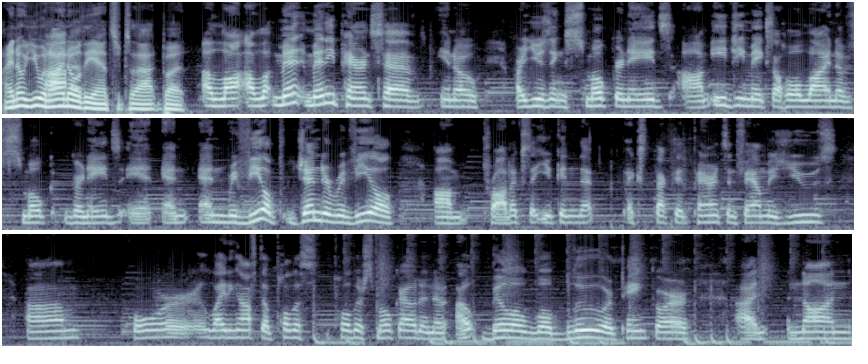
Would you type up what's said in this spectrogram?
I know you and I Uh, know the answer to that, but a lot, a lot many, many parents have you know are using smoke grenades. Um, eg makes a whole line of smoke grenades and and, and reveal gender reveal um, products that you can that expected parents and families use um, for lighting off to pull the, pull their smoke out and a out billowable blue or pink or a non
